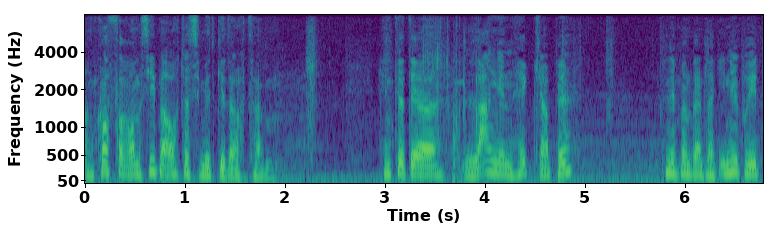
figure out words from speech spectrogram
Am Kofferraum sieht man auch, dass sie mitgedacht haben. Hinter der langen Heckklappe findet man beim Plug-in-Hybrid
